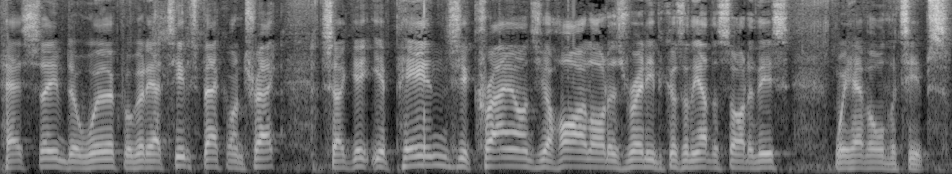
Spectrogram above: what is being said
has seemed to work. We've got our tips back on track. So get your pens, your crayons, your highlighters ready because on the other side of this, we have all the tips.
